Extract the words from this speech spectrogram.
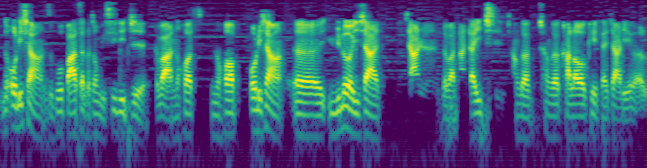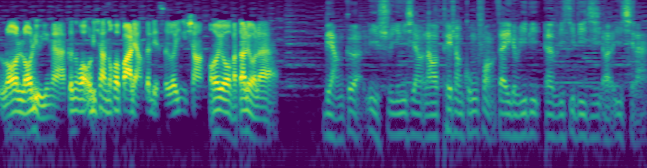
侬屋里向，如果摆只搿种 VCD 机，对吧？侬好侬好屋里向呃娱乐一下家人，对吧？大家一起唱个唱个卡拉 OK 在家里，老老流行啊！搿辰光屋里向侬好摆两只立式个音响，哦哟，勿得了了。两个立式音箱，然后配上功放，再一个 VD 呃 VCD 机啊、一起来，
